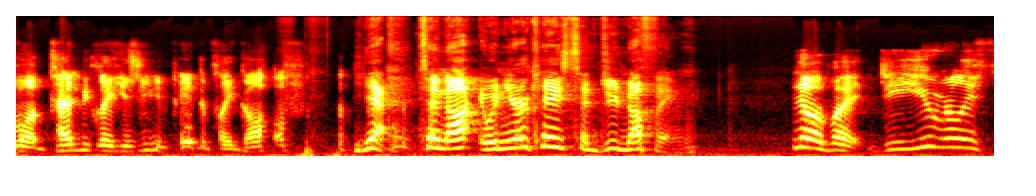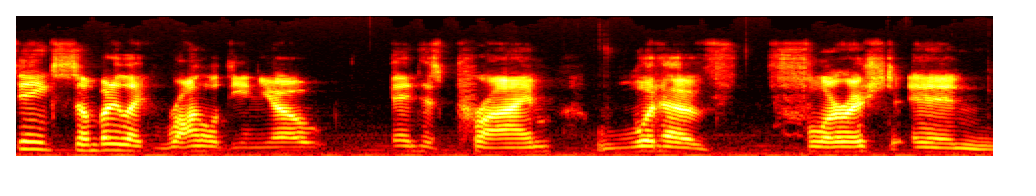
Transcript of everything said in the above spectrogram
Well, technically, he's getting paid to play golf. yeah, to not, in your case, to do nothing. No, but do you really think somebody like Ronaldinho in his prime would have flourished in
